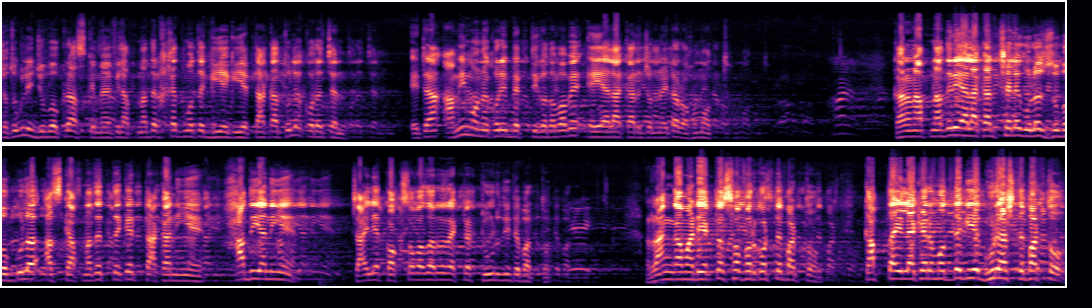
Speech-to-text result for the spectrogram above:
যতগুলি যুবকরা আজকে মেহফিল আপনাদের খেদমতে গিয়ে গিয়ে টাকা তুলে করেছেন, এটা আমি মনে করি ব্যক্তিগতভাবে এই এলাকার জন্য এটা রহমত। কারণ আপনাদের এলাকার ছেলেগুলো, যুবকগুলো আজকে আপনাদের থেকে টাকা নিয়ে, হাদিয়া নিয়ে চাইলে কক্সবাজারের একটা ট্যুর দিতে পারতো। রাঙ্গামাটি একটা সফর করতে পারতো। কাপ্তাই লেকের মধ্যে গিয়ে ঘুরে আসতে পারতো।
